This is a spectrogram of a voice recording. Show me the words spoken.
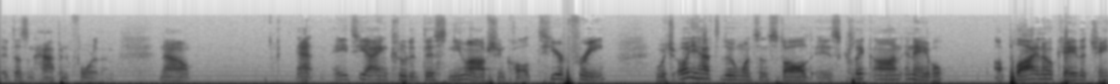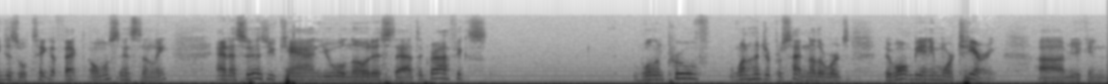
it doesn't happen for them. Now, at ATI included this new option called Tier Free, which all you have to do once installed is click on Enable, apply and OK. The changes will take effect almost instantly, and as soon as you can, you will notice that the graphics will improve 100%. In other words, there won't be any more tiering. Um, you can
